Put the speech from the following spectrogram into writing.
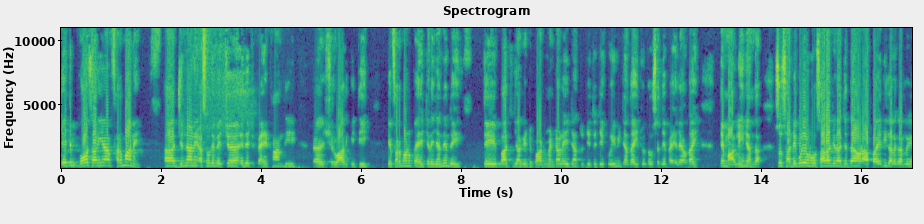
ਤੇ ਇਹ ਚ ਬਹੁਤ ਸਾਰੀਆਂ ਫਰਮਾਂ ਨੇ, ਅਹ ਜਿਨ੍ਹਾਂ ਨੇ ਅਸਲ ਦੇ ਵਿੱਚ ਇਹਦੇ ਚ ਪੈਸੇ ਖਾਣ ਦੀ ਸ਼ੁਰੂਆਤ ਕੀਤੀ ਕਿ ਫਰਮਾਂ ਨੂੰ ਪੈਸੇ ਚਲੇ ਜਾਂਦੇ ਹੁੰਦੇ ਸੀ ਤੇ ਬਾਅਦ ਚ ਜਾ ਕੇ ਡਿਪਾਰਟਮੈਂਟ ਵਾਲੇ ਜਾਂ ਦੂਜੇ ਤੇ ਜੇ ਕੋਈ ਵੀ ਜਾਂਦਾ ਸੀ ਤਾਂ ਉਹ ਸਿੱਧੇ ਪੈਸੇ ਲੈ ਆਉਂਦਾ ਸੀ ਤੇ ਮਾਲ ਨਹੀਂ ਜਾਂਦਾ। ਸੋ ਸਾਡੇ ਕੋਲੇ ਹੁਣ ਉਹ ਸਾਰਾ ਜਿਹੜਾ ਜਿੱਦਾਂ ਹੁਣ ਆਪਾਂ ਇਹਦੀ ਗੱਲ ਕਰ ਲਈਏ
